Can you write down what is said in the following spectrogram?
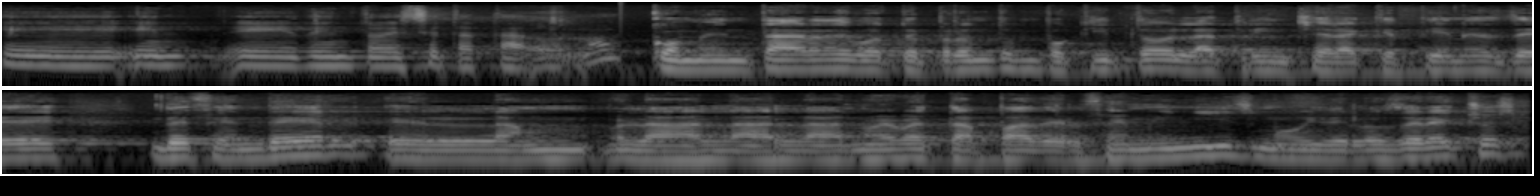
eh, eh, dentro de ese tratado. ¿no? Comentar de bote pronto un poquito la trinchera que tienes de defender la, la, nueva etapa del feminismo y de los derechos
